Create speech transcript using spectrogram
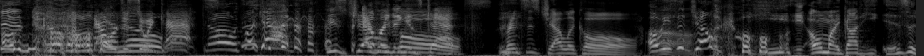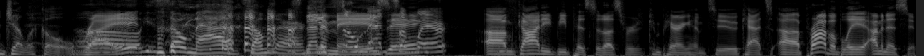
Oh, no. Now we're just no. doing cats. No, it's like cats. He's jellicle. Everything is cats. Prince is jellicle. Oh, he's a jellicle. He, oh my god, he is a jellicle. right? Oh, he's so mad somewhere. Isn't that He is so mad amazing? somewhere. Um, God, he'd be pissed at us for comparing him to cats. Uh, probably. I'm gonna assume.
